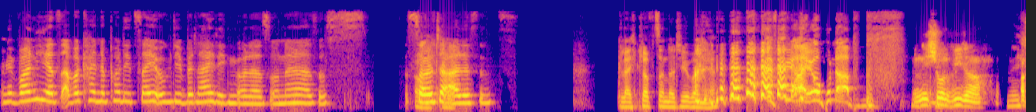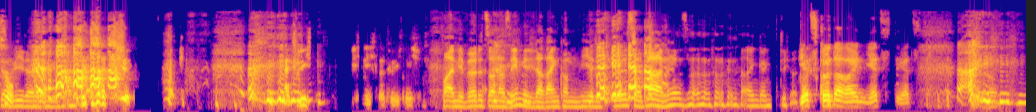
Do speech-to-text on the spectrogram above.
Wir wollen hier jetzt aber keine Polizei irgendwie beleidigen oder so, ne? Also es es Oh, sollte glaub- alles ins Gleich klopft's an der Tür bei mir. FBI, open up! Pff, Nicht schon wieder. nicht Ach so. schon wieder. irgendwie. Natürlich nicht, natürlich nicht. Vor allem, ihr würdet es auch noch sehen, wie die da reinkommen. Hier, die Tür ist ja da, ne? So, in der Eingangstür. Jetzt könnt ihr rein, jetzt, jetzt.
